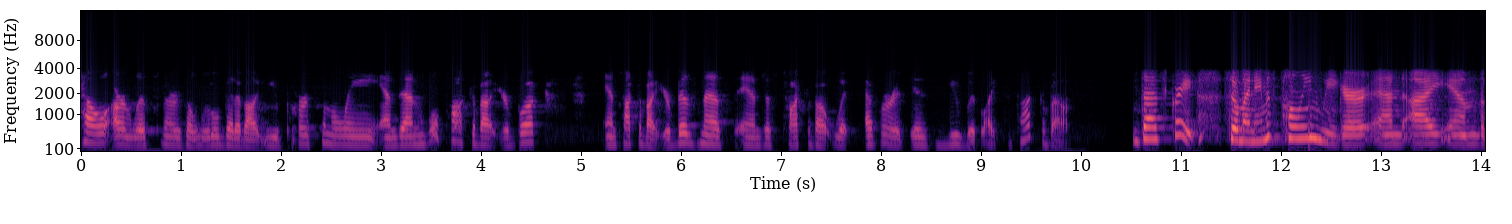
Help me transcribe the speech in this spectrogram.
tell our listeners a little bit about you personally, and then we'll talk about your books and talk about your business and just talk about whatever it is you would like to talk about. That's great. So my name is Pauline Weger, and I am the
